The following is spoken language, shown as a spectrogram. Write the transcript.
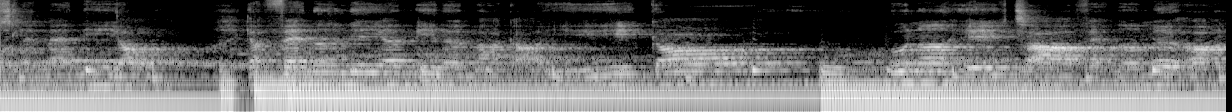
slemand i år. Jeg vandede lige mine makker i går. 100 hektar vandet med hånd.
